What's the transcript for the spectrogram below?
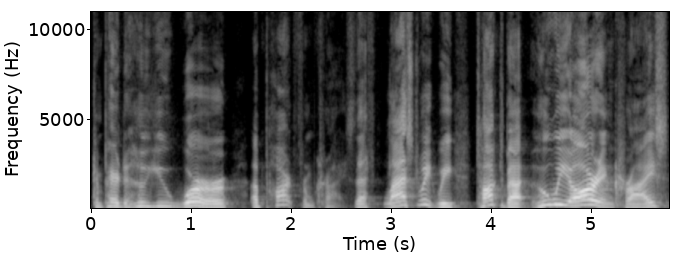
compared to who you were apart from Christ. That last week we talked about who we are in Christ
